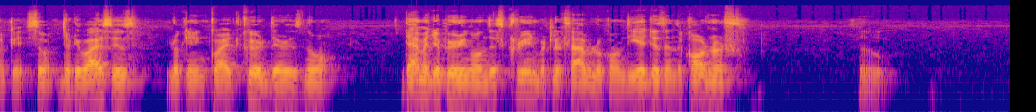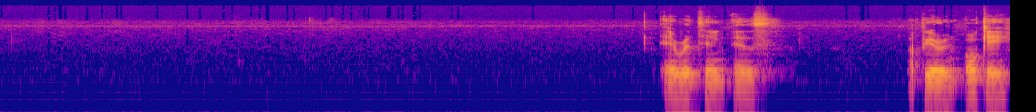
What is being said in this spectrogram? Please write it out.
Okay so the device is looking quite good. There is no damage appearing on the screen but let's have a look on the edges and the corners so everything is appearing okay.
